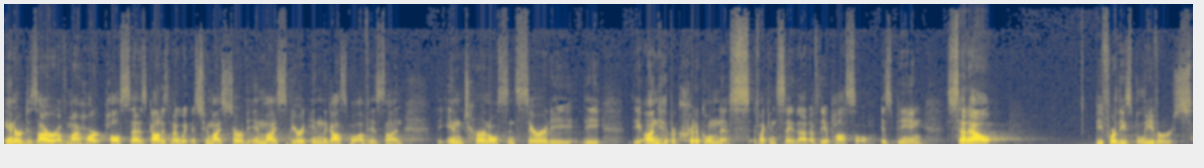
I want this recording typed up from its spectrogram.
inner desire of my heart? Paul says, God is my witness, whom I serve in my spirit in the gospel of his Son the internal sincerity, the, the unhypocriticalness, if I can say that, of the apostle is being set out before these believers.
